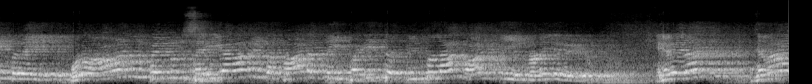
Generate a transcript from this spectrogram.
என்பதை ஒரு ஆணும் பெண்ணும் சரியாக இந்த பாடத்தை படித்த பின்புதான் வாழ்க்கையில் நுழைய வேண்டும். எனவேதான் ஜமாத்துல்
